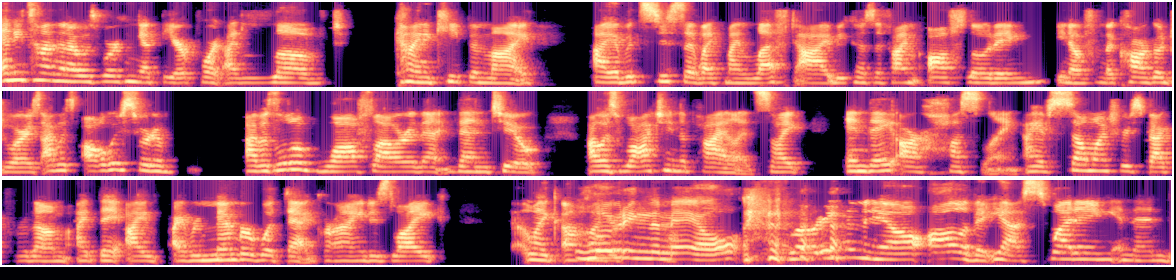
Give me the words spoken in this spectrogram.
anytime that i was working at the airport i loved kind of keeping my i would just say like my left eye because if i'm offloading you know from the cargo doors i was always sort of i was a little wallflower then then too. I was watching the pilots like and they are hustling. I have so much respect for them. I they I I remember what that grind is like like loading the mail, loading the mail, all of it. Yeah, sweating, and then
